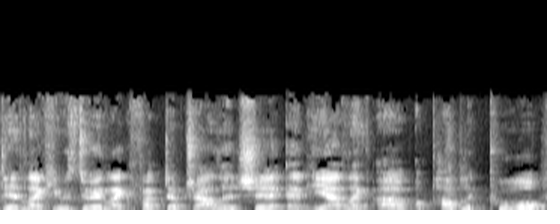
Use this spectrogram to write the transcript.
did like he was doing like fucked up childhood shit, and he had like a, a public pool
